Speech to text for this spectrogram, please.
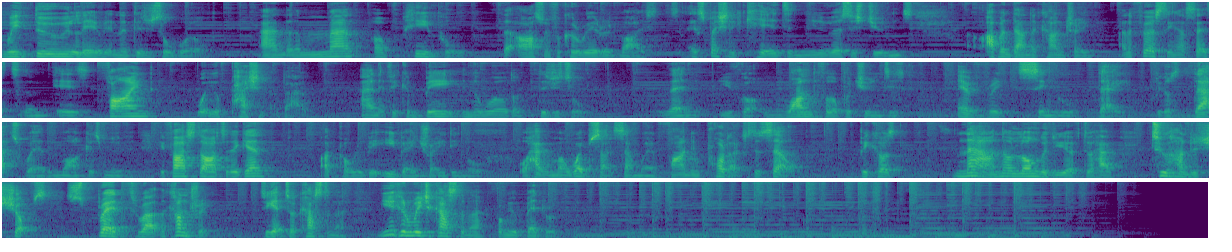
We do live in a digital world, and the amount of people that ask me for career advice, especially kids and university students up and down the country. And the first thing I said to them is find what you're passionate about. And if it can be in the world of digital, then you've got wonderful opportunities every single day because that's where the market's moving. If I started again, I'd probably be eBay trading or, or having my website somewhere, finding products to sell. Because now, no longer do you have to have 200 shops spread throughout the country to get to a customer. You can reach a customer from your bedroom.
